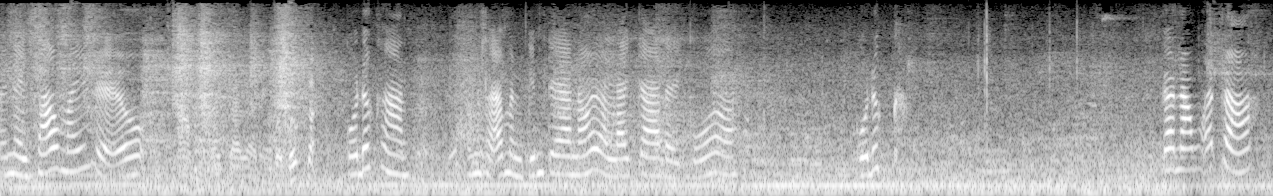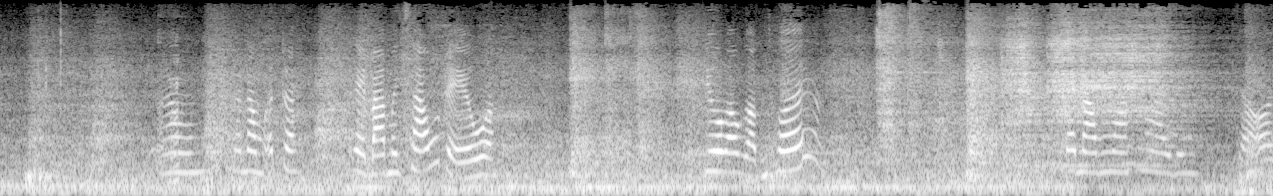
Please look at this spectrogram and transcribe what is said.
cái này sáu mấy triệu. Ca của Đức của Đức ha. Ông xã mình kiểm tra nói là Leica này của của Đức. Canon ít hả? Canon, Canon ít rồi cái này 36 triệu à. Chưa bao gồm thuế. Canon à, hai đi. Trời ơi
